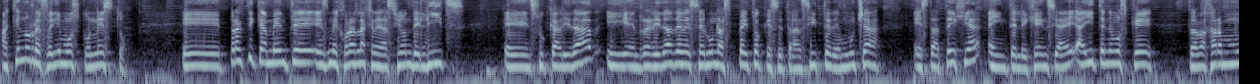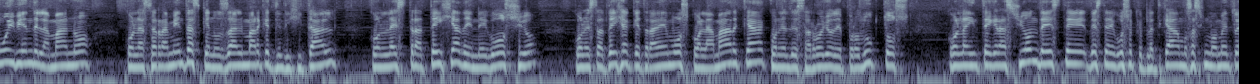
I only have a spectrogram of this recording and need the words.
¿A qué nos referimos con esto? Eh, prácticamente es mejorar la generación de leads eh, en su calidad y en realidad debe ser un aspecto que se transite de mucha estrategia e inteligencia. Ahí tenemos que trabajar muy bien de la mano con las herramientas que nos da el marketing digital, con la estrategia de negocio, con la estrategia que traemos con la marca, con el desarrollo de productos, con la integración de este, de este negocio que platicábamos hace un momento.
